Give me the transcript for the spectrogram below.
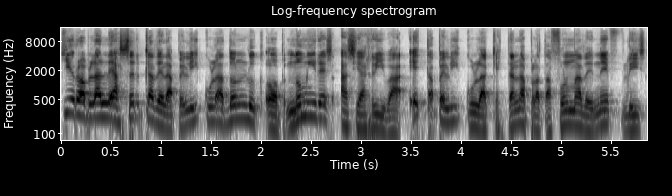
quiero hablarle acerca de la película Don't Look Up. No mires hacia arriba. Esta película que está en la plataforma de Netflix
